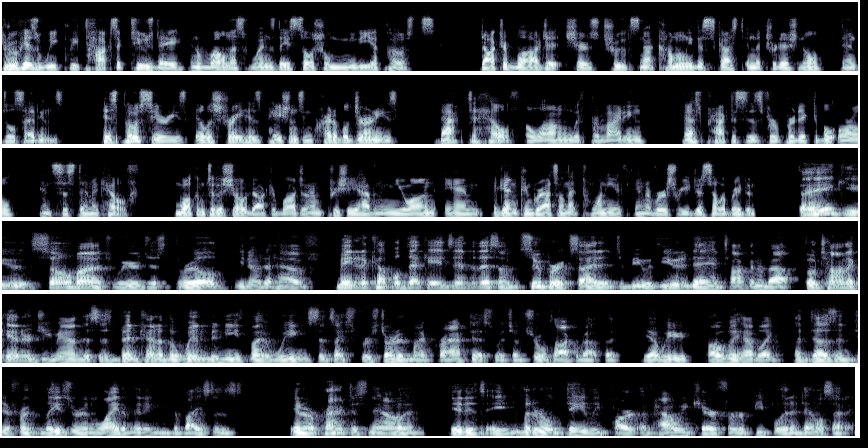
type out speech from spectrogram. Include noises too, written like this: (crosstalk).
Through his weekly Toxic Tuesday and Wellness Wednesday social media posts, Dr. Blodgett shares truths not commonly discussed in the traditional dental settings. His post series illustrate his patients' incredible journeys back to health, along with providing best practices for predictable oral and systemic health. Welcome to the show, Dr. Blodgett. I appreciate having you on. And again, congrats on that 20th anniversary you just celebrated. Thank you so much. We're just thrilled, you know, to have made it a couple decades into this. I'm super excited to be with you today and talking about photonic energy, man. This has been kind of the wind beneath my wings since I first started my practice, which I'm sure we'll talk about. But yeah, we probably have like a dozen different laser and light emitting devices in our practice now. And it is a literal daily part of how we care for people in a dental setting.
